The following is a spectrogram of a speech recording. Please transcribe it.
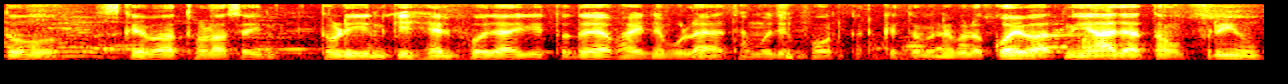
तो उसके बाद थोड़ा सा इन, थोड़ी इनकी हेल्प हो जाएगी। तो दया भाई ने बुलाया था मुझे फ़ोन करके तो मैंने बोला कोई बात नहीं आ जाता हूँ फ्री हूँ।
